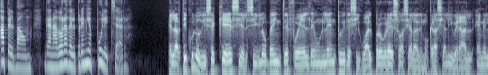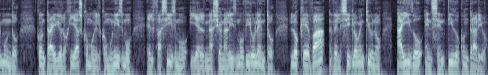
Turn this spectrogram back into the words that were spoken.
Applebaum, ganadora del premio Pulitzer. El artículo dice que si el siglo XX fue el de un lento y desigual progreso hacia la democracia liberal en el mundo, contra ideologías como el comunismo, el fascismo y el nacionalismo virulento, lo que va del siglo XXI ha ido en sentido contrario.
